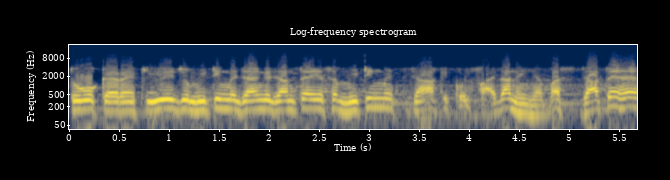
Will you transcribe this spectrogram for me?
तो वो कह रहे हैं कि ये जो मीटिंग में जाएँगे, जानते हैं ये सब मीटिंग में जाके कोई फ़ायदा नहीं है, बस जाते हैं।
